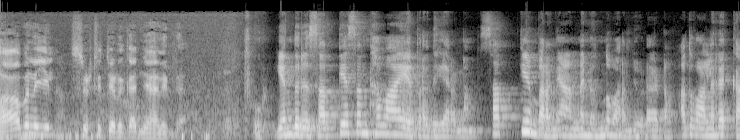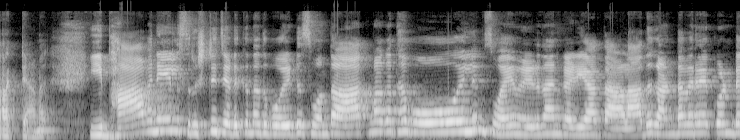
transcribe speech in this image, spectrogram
ഭാവനയിൽ സൃഷ്ടിച്ചെടുക്കാൻ ഞാനില്ല. എന്തൊരു സത്യസന്ധമായ പ്രതികരണം. സത്യം പറഞ്ഞ അണ്ണൻ ഒന്ന് പറഞ്ഞുകൂടാ കേട്ടോ. അത് വളരെ കറക്റ്റാണ് ഈ ഭാവനയിൽ സൃഷ്ടിച്ചെടുക്കുന്നത് പോയിട്ട് സ്വന്തം ആത്മകഥ പോലും സ്വയം എഴുതാൻ കഴിയാത്ത ആൾ അത് കണ്ടവരെ കൊണ്ട്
